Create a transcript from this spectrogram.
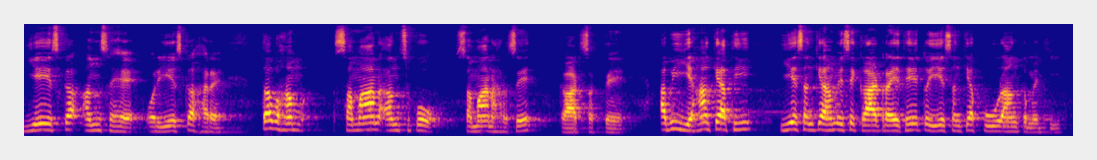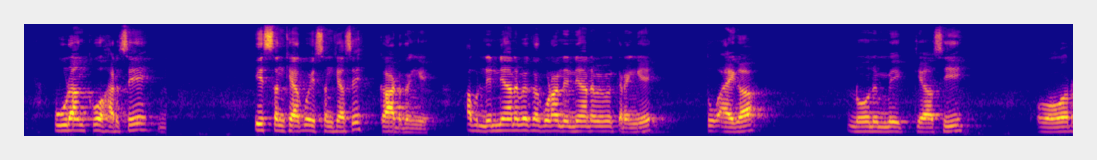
ये इसका अंश है और ये इसका हर है। तब हम समान अंश को समान हर से काट सकते हैं। अभी यहाँ क्या थी? ये संख्या हम इसे काट रहे थे तो ये संख्या पूर्णांक में थी। पूर्णांक को हर से इस संख्या को इस संख्या से काट देंगे। अब निन्यानवे का गुणा निन्यानवे में करेंगे तो आएगा नौ नब्बे इक्यासी और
